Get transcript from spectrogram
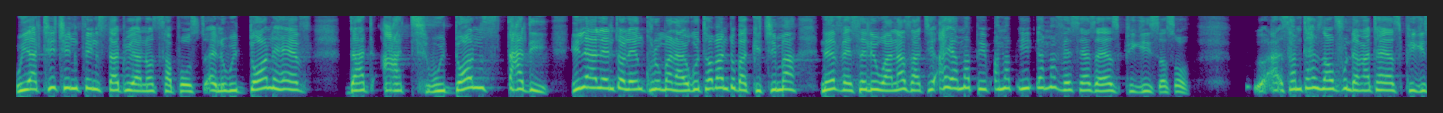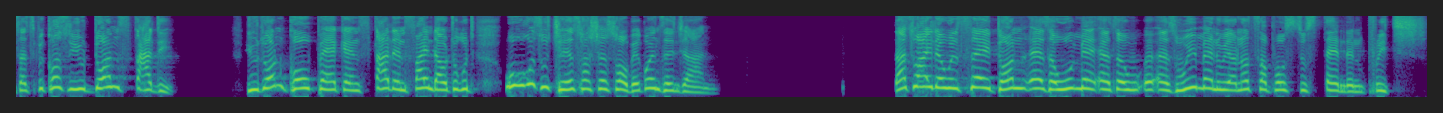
We are teaching things that we are not supposed to, and we don't have that art. We don't study. Ile lento le ngikhuluma nayo ukuthi abantu bagijima nevesi eliwana azathi ayi amavesi yazi ayaziphikisa so sometimes nawufunda ngathi ayaziphikisa it's because you don't study you don't go back and start and find out ukuthi ukuze ujesu ashe so bekwenze njani. That's why they will say don't as a woman as, a, as women we are not supposed to stand and preach.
